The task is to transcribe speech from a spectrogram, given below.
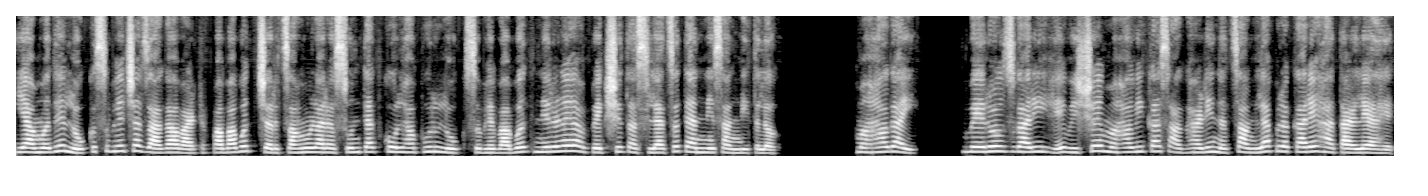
यामध्ये लोकसभेच्या जागा वाटपाबाबत चर्चा होणार असून त्यात कोल्हापूर लोकसभेबाबत निर्णय अपेक्षित असल्याचं त्यांनी सांगितलं. महागाई बेरोजगारी हे विषय महाविकास आघाडीनं चांगल्या प्रकारे हाताळले आहेत.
